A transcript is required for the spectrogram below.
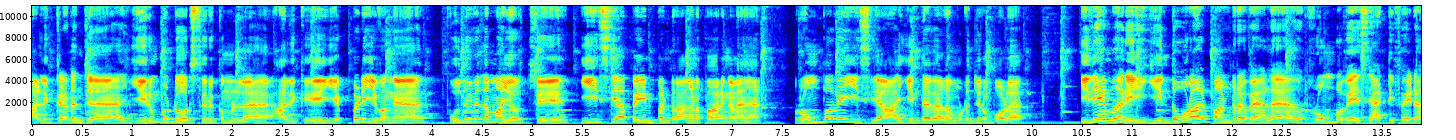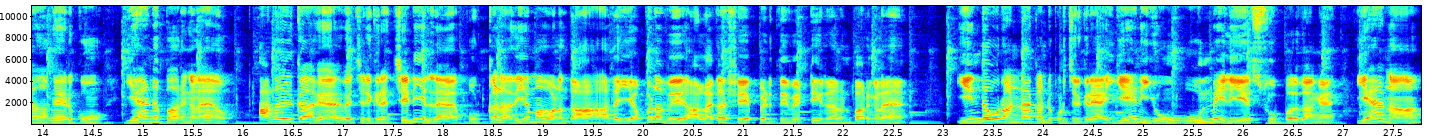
அழுக்கடைஞ்ச இரும்பு டோர்ஸ் இருக்கும்ல அதுக்கு எப்படி இவங்க புதுவிதமாக யோசிச்சு ஈஸியாக பெயிண்ட் பண்ணுறாங்கன்னு பாருங்களேன். ரொம்பவே ஈஸியாக இந்த வேலை முடிஞ்சிடும் போல. இதே மாதிரி இந்த ஒரு ஆள் பண்ணுற வேலை ரொம்பவே சாட்டிஸ்ஃபைடாக தாங்க இருக்கும். ஏன்னு பாருங்களேன் அழகுக்காக வச்சிருக்கிற செடியில் புற்கள் அதிகமாக வளர்ந்தா அதை எவ்வளவு அழகாக ஷேப் எடுத்து வெட்டிடுறாருன்னு பாருங்களேன். இந்த ஒரு அண்ணா கண்டுபிடிச்சிருக்கிற ஏனியும் உண்மையிலேயே சூப்பர் தாங்க. ஏன்னா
